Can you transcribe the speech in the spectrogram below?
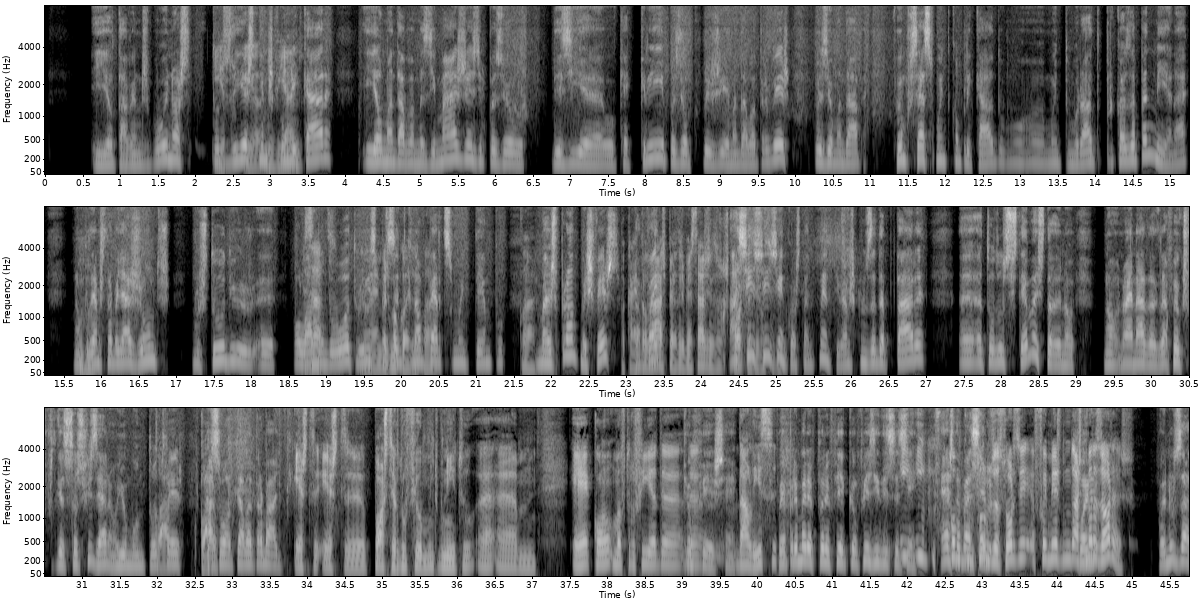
e eu estava em Lisboa e nós todos os dias tínhamos que comunicar e ele mandava umas imagens e depois eu dizia o que é que queria, depois ele corrigia e mandava outra vez, depois eu mandava. Foi um processo muito complicado, muito demorado por causa da pandemia, não é? Não uhum. pudemos trabalhar juntos no estúdio, uh, ao lado Exato. um do outro, não isso é parecendo coisa, que não claro. perde-se muito tempo. Claro. Mas pronto, mas fez. Para cá e para lá, espera as mensagens, as respostas. Ah, sim, sim, sim, constantemente. Tivemos que nos adaptar uh, a todo o sistema. Isto não, não, não é nada Foi o que os portugueses todos fizeram e o mundo todo claro, fez. Claro. Passou ao teletrabalho. Este, este póster do filme, muito bonito, uh, eh, um, ehm, é com uma fotografia da, que eu fiz, sim. da Alice. Foi a primeira fotografia que eu fiz e disse assim. E, e esta como começou ser... nos Açores, é, foi mesmo às primeiras no... horas. Foi nos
